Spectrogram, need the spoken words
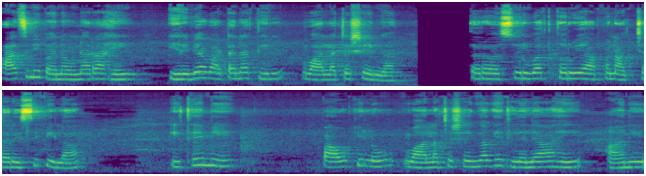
आज मी बनवणार आहे हिरव्या वाटाणातील वालाच्या शेंगा. तर सुरुवात करूया आपण आजच्या रेसिपीला इथे मी पाव किलो वालाच्या शेंगा घेतलेल्या आहे आणि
